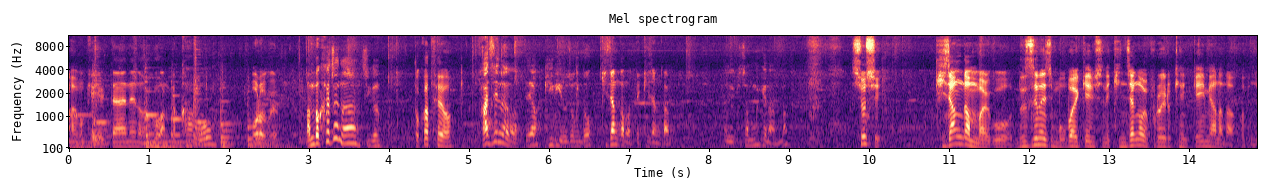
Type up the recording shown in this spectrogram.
아 뭐, 오케이 일단은 얼굴 완벽하고 뭐라고요? 완벽하잖아 지금 똑같아요. 바지는 어때요? 길이 요 정도? 기장감 어때 기장감? 아, 이렇게 접는 게 낫나? 시호 씨 기장감 말고 느슨해진 모바일 게임 씬에 긴장감을 불어일으키는 게임이 하나 나왔거든요.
